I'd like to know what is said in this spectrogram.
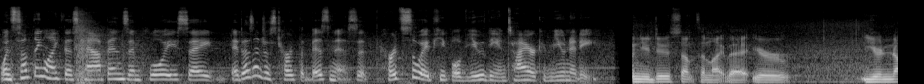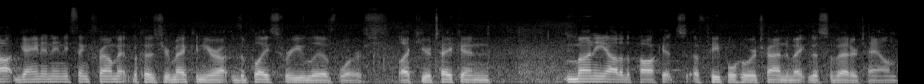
when something like this happens, employees say it doesn't just hurt the business, it hurts the way people view the entire community. When you do something like that, you're you're not gaining anything from it because you're making your the place where you live worse. Like you're taking money out of the pockets of people who are trying to make this a better town.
